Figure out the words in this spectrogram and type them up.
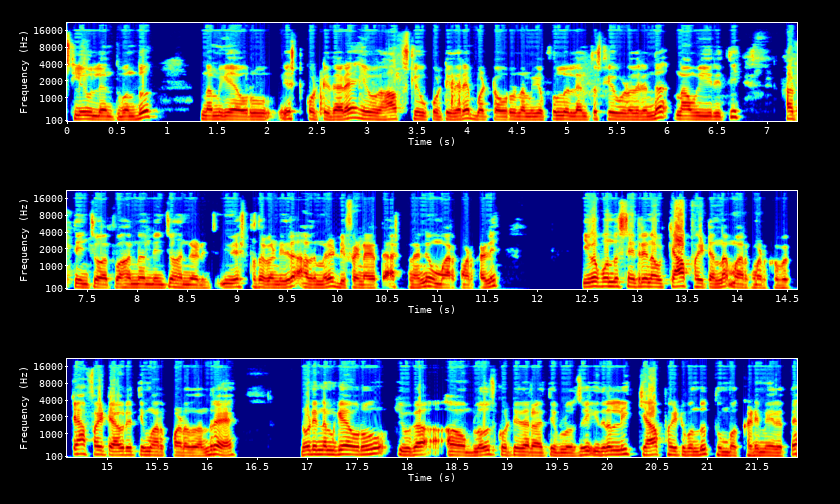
sleeve length ಬಂದು ನಮಗೆ ಅವರು ಎಷ್ಟು ಕೊಟ್ಟಿದ್ದಾರೆ, ಇವಾಗ ಹಾಫ್ ಸ್ಲೀವ್ ಕೊಟ್ಟಿದ್ದಾರೆ ಬಟ್ ಅವರು ನಮಗೆ ಫುಲ್ ಲೆಂತ್ ಸ್ಲೀವ್ ಇಡೋದ್ರಿಂದ ನಾವು ಈ ರೀತಿ ಹತ್ತು ಇಂಚು ಅಥವಾ ಹನ್ನೊಂದು ಇಂಚು, ಹನ್ನೆರಡು ಇಂಚು, ನೀವು ಎಷ್ಟು ತಗೊಂಡಿದ್ರೆ ಅದ್ರ ಮೇಲೆ ಡಿಫೆಂಡ್ ಆಗುತ್ತೆ. ಅಷ್ಟನ್ನ ನೀವು ಮಾರ್ಕ್ ಮಾಡ್ಕೊಳ್ಳಿ. ಇವಾಗ ಒಂದು ಸ್ನೇಹಿತರೆ, ನಾವು ಕ್ಯಾಪ್ ಹೈಟ್ ಅನ್ನ ಮಾರ್ಕ್ ಮಾಡ್ಕೋಬೇಕು. ಕ್ಯಾಪ್ ಹೈಟ್ ಯಾವ ರೀತಿ ಮಾರ್ಕ್ ಮಾಡೋದು ಅಂದ್ರೆ, ನೋಡಿ ನಮಗೆ ಅವರು ಇವಾಗ ಬ್ಲೌಸ್ ಕೊಟ್ಟಿದ್ದಾರೆ ಅಳತಿ ಬ್ಲೌಸ್ ಇದರಲ್ಲಿ ಕ್ಯಾಪ್ ಹೈಟ್ ಬಂದು ತುಂಬಾ ಕಡಿಮೆ ಇರುತ್ತೆ.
